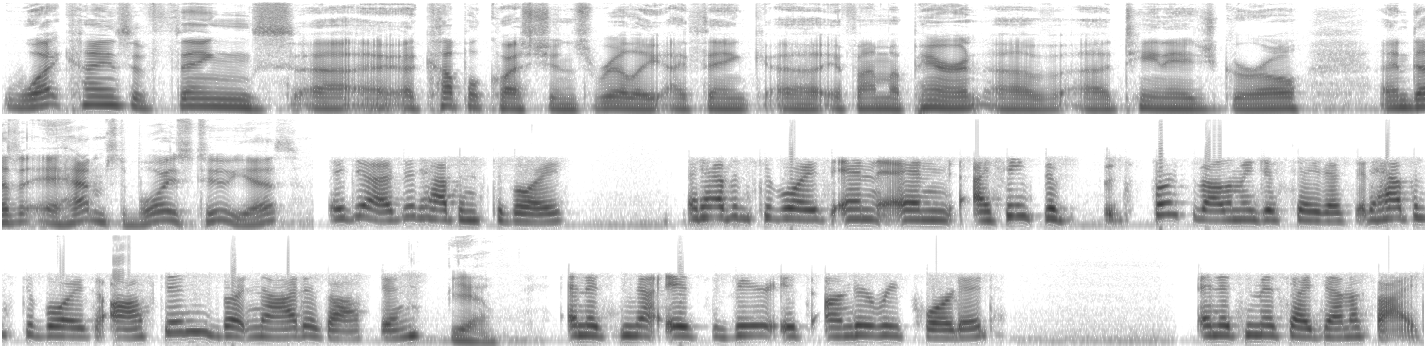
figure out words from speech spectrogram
What kinds of things? Uh, a couple questions, really. I think uh, if I'm a parent of a teenage girl, and does it, it happens to boys too? Yes. It does. It happens to boys. It happens to boys, and and I think the first of all, let me just say this: it happens to boys often, but not as often. Yeah. and it's not. It's very. It's underreported, and it's misidentified.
